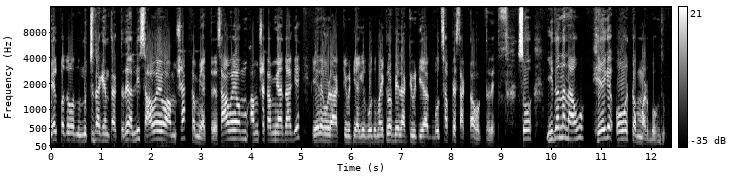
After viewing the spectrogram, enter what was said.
ಮೇಲ್ಪದರವನ್ನು ಮುಚ್ಚಿದಾಗ ಎಂತ ಆಗ್ತದೆ ಅಲ್ಲಿ ಸಾವಯವ ಅಂಶ ಕಮ್ಮಿ ಆಗ್ತದೆ. ಸಾವಯವ ಅಂಶ ಕಮ್ಮಿ ಆದಾಗೆ ಎರೆಹುಳ ಆಕ್ಟಿವಿಟಿ ಆಗಿರ್ಬೋದು ಮೈಕ್ರೋಬಿಯಲ್ ಆಕ್ಟಿವಿಟಿ ಆಗ್ಬೋದು ಸಪ್ರೆಸ್ ಆಗ್ತಾ ಹೋಗ್ತದೆ. ಸೊ ಇದನ್ನ ನಾವು ಹೇಗೆ ಓವರ್ಕಮ್ ಮಾಡಬಹುದು?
